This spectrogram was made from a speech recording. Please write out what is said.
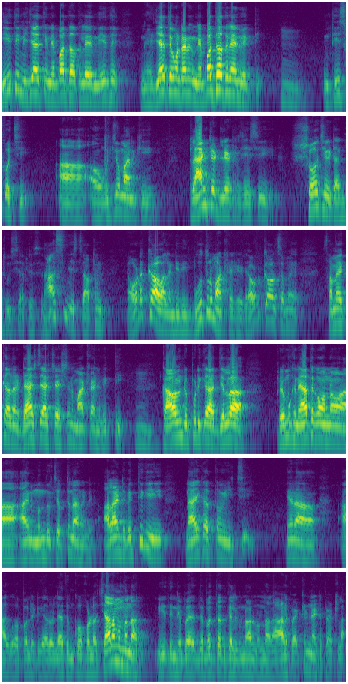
నీతి నిజాయితీ నిబద్ధత లేని నీతి నిజాయితీ ఉండడానికి నిబద్ధత లేని వ్యక్తి. తీసుకొచ్చి ఉద్యమానికి ప్లాంటెడ్ లీటర్ చేసి షో చేయడానికి చూశారు. నాశనం చేస్తే అతను ఎవరికి కావాలండి? ఇది బూతులు మాట్లాడాడు. ఎవరికి కావాలి? సమయ సమయకాలం డాష్ డాష్ డాష్ అని మాట్లాడిన వ్యక్తి. కావాలంటే ఇప్పటికీ ఆ జిల్లా ప్రముఖ నేతగా ఉన్న ఆయన ముందు చెప్తున్నానండి. అలాంటి వ్యక్తికి నాయకత్వం ఇచ్చి నేను ఆ- గోపాలరెడ్డి గారు లేకపోతే ఇంకొకళ్ళు చాలామంది ఉన్నారు. నీతి నిబ నిబద్ధత కలిగిన వాళ్ళు ఉన్నారు. వాళ్ళు పెట్టండి అంటే పెట్టల.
